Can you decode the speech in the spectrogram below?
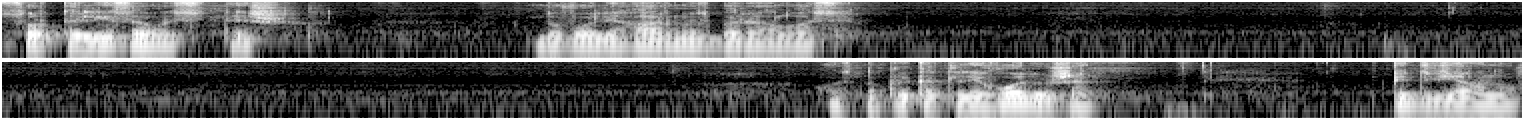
Сорт Еліза ось теж доволі гарно збереглось. Ось, наприклад, Ліголь уже підв'янув.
